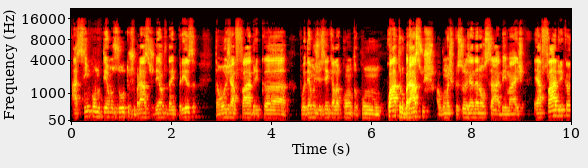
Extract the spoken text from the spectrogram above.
assim como temos outros braços dentro da empresa. Então, hoje a fábrica, podemos dizer que ela conta com quatro braços. Algumas pessoas ainda não sabem, mas é a fábrica.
